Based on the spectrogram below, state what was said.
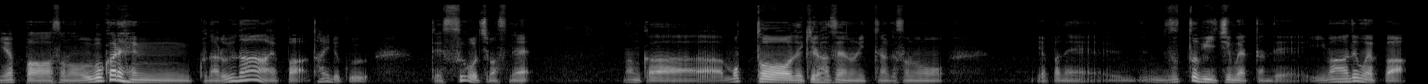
やっぱ、その、動かれへんくなるなやっぱ、体力ってすぐ落ちますね。なんか、もっとできるはずやのにって、なんかその、やっぱね、ずっと B チームやったんで、今でもやっぱ、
